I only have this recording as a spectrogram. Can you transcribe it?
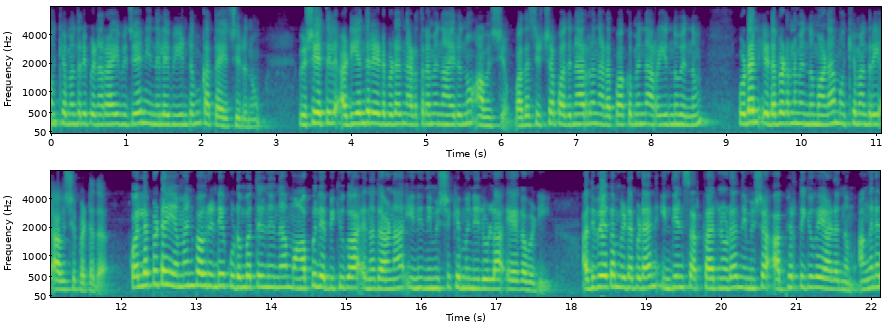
മുഖ്യമന്ത്രി പിണറായി വിജയൻ ഇന്നലെ വീണ്ടും കത്തയച്ചിരുന്നു. വിഷയത്തിൽ അടിയന്തര ഇടപെടൽ നടത്തണമെന്നായിരുന്നു ആവശ്യം. വധശിക്ഷ പതിനാറിന് നടപ്പാക്കുമെന്ന് അറിയുന്നുവെന്നും ഉടൻ ഇടപെടണമെന്നുമാണ് മുഖ്യമന്ത്രി ആവശ്യപ്പെട്ടത്. കൊല്ലപ്പെട്ട യമൻ പൗരന്റെ കുടുംബത്തിൽ നിന്ന് മാപ്പ് ലഭിക്കുക എന്നതാണ് ഇനി നിമിഷയ്ക്ക് മുന്നിലുള്ള ഏക വഴി അതിവേഗം ഇടപെടാൻ ഇന്ത്യൻ സർക്കാരിനോട് നിമിഷ അഭ്യർത്ഥിക്കുകയാണെന്നും അങ്ങനെ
